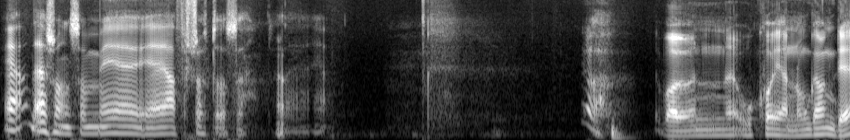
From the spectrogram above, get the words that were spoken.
Ja, det er sånn som jeg, jeg har forstått det også. Ja. ja. Det var jo en OK gjennomgang, det.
